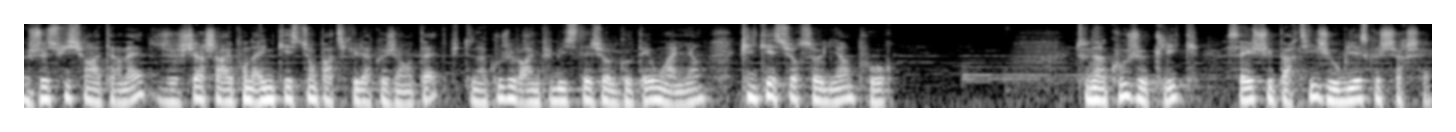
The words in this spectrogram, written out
je suis sur Internet, je cherche à répondre à une question particulière que j'ai en tête, puis tout d'un coup, je vais voir une publicité sur le côté ou un lien. Cliquez sur ce lien pour. Tout d'un coup, je clique, ça y est, je suis parti, j'ai oublié ce que je cherchais.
